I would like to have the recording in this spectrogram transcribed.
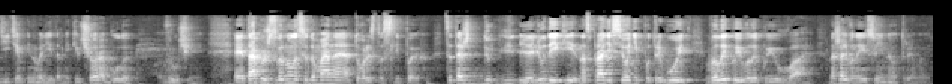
дітям-інвалідам, які вчора були вручені. Е, Також звернулося до мене товариство сліпих. Це теж люди, які насправді сьогодні потребують великої великої уваги. На жаль, вони її сьогодні не отримують.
